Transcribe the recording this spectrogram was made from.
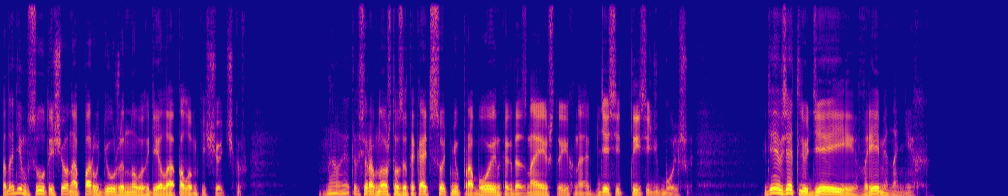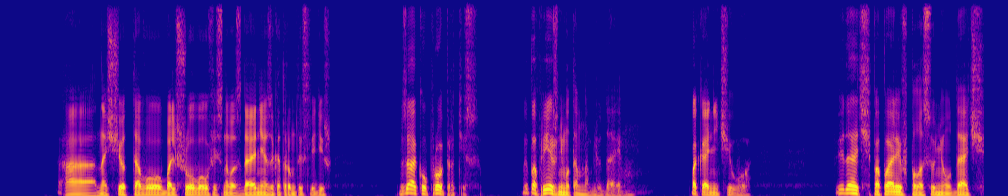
Подадим в суд еще на пару дюжин новых дел о поломке счетчиков — но это все равно, что затыкать сотню пробоин, когда знаешь, что их на десять тысяч больше. Где взять людей и время на них? А насчет того большого офисного здания, за которым ты следишь? Заку Пропертис. Мы по-прежнему там наблюдаем. Пока ничего. Видать, попали в полосу неудач.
